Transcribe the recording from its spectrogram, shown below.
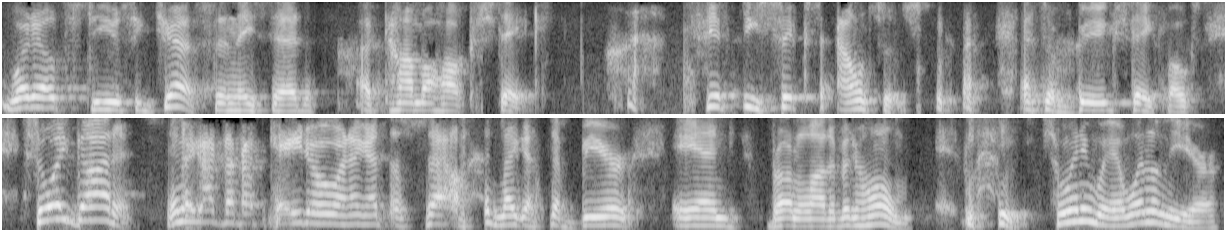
what else do you suggest? And they said, a tomahawk steak. 56 ounces. That's a big steak, folks. So I got it. And I got the potato and I got the salad and I got the beer and brought a lot of it home. so anyway, I went on the air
